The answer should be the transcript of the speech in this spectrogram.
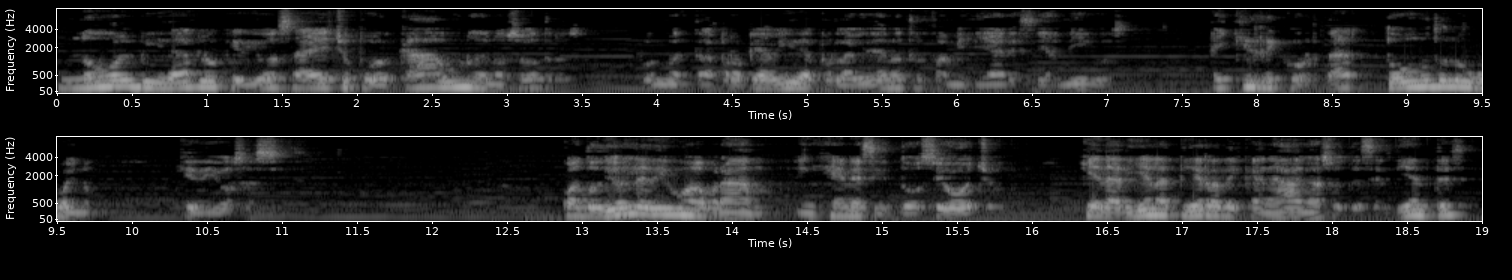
No olvidar lo que Dios ha hecho por cada uno de nosotros, por nuestra propia vida, por la vida de nuestros familiares y amigos. Hay que recordar todo lo bueno que Dios ha sido. Cuando Dios le dijo a Abraham en Génesis 12:8 que daría la tierra de Canaán a sus descendientes,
